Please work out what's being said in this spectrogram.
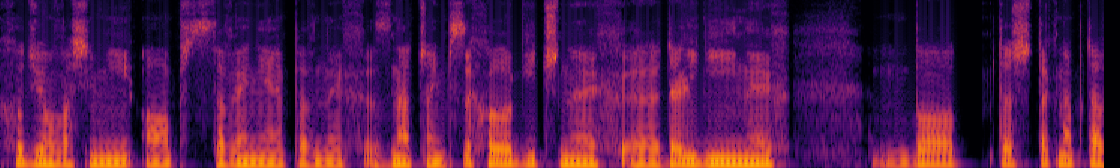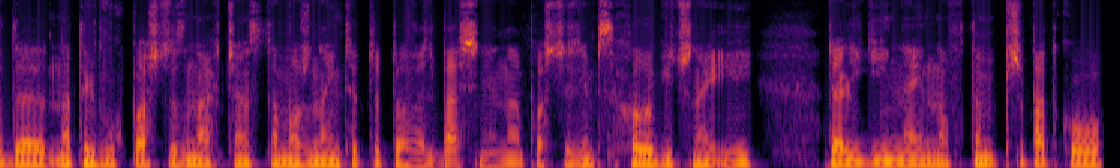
Chodziło właśnie mi o przedstawienie pewnych znaczeń psychologicznych, e, religijnych, bo też tak naprawdę na tych dwóch płaszczyznach często można interpretować baśnie, na płaszczyźnie psychologicznej i religijnej. No w tym przypadku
